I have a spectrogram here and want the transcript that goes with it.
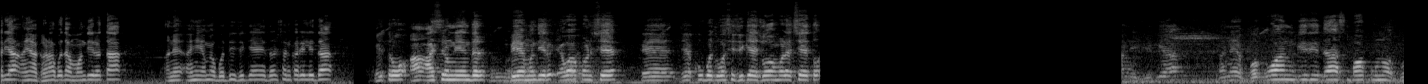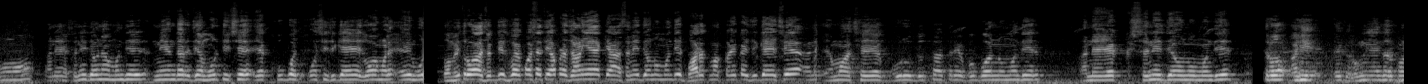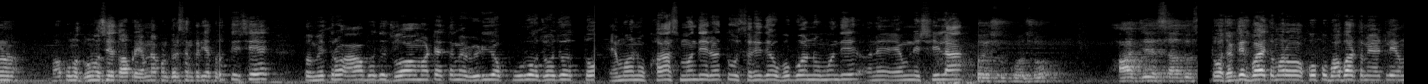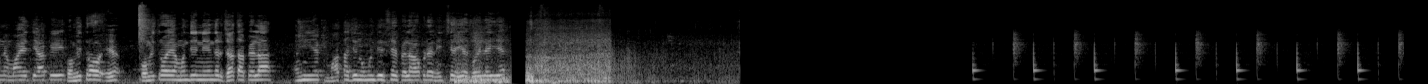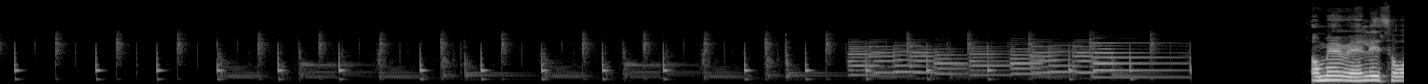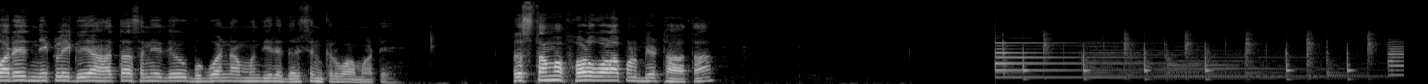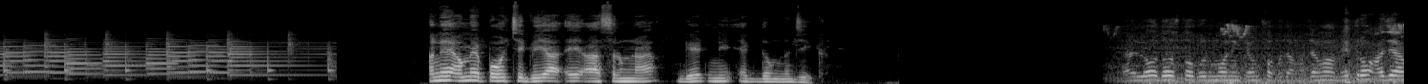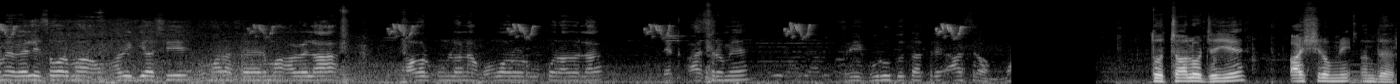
અહીંયા ઘણા બધા મંદિર હતા અને અહીં અમે બધી જગ્યાએ દર્શન કરી લીધા. મિત્રો, આ આશ્રમની અંદર બે મંદિર એવા પણ છે કે જે ખૂબ જ ઓછી જગ્યાએ જોવા મળે છે. તો અને ભગવાન ગિરિદાસ બાપુનો ધૂણો અને શનિદેવના મંદિરની અંદર જે મૂર્તિ છે એ ખૂબ જ ઓછી જગ્યાએ જોવા મળે એવી તો મિત્રો, આ જગદીશભાઈ પાસેથી આપણે જાણીએ કે આ શનિદેવનું મંદિર ભારતમાં કઈ કઈ જગ્યાએ છે અને એમાં છે ગુરુ દત્તાત્રેય ભગવાનનું મંદિર અને એક શનિદેવનું મંદિર. મિત્રો, અહીં એક રૂમની અંદર પણ બાપુનો ધૂણો છે તો આપણે એમના પણ દર્શન કરીએ. મૂર્તિ છે. તો મિત્રો આ બધું જોવા માટે તમે વીડિયો પૂરો જોજો તો એમાંનું ખાસ મંદિર હતું શનિદેવ ભગવાનનું મંદિર અને એમની શિલા. જોઈ શકો છો. આ જે સાધુ તો જગદીશભાઈ તમારો ખૂબ ખૂબ આભાર. તમે એટલી અમને માહિતી આપી. તો મિત્રો એ તો મિત્રો એ મંદિરની અંદર જતા પહેલા અહીં એક માતાજીનું મંદિર છે. પહેલા આપણે નીચે અહીંયા જોઈ લઈએ. અમે વહેલી સવારે જ નીકળી ગયા હતા શનિદેવ ભગવાનના મંદિરે દર્શન કરવા માટે. રસ્તામાં ફળવાળા પણ બેઠા હતા. અને અમે પહોંચી ગયા એ આશ્રમના ગેટની એકદમ નજીક. હેલો દોસ્તો ગુડ મોર્નિંગ કેમ છો? બધા મજામાં? મિત્રો, આજે અમે વહેલી સવારમાં આવી ગયા છીએ અમારા શહેરમાં આવેલા સાવરકુંડલાના મોવા રોડ ઉપર આવેલા એક આશ્રમે, શ્રી ગુરુ દત્તાત્રેય આશ્રમ. તો ચાલો જઈએ આશ્રમની અંદર.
